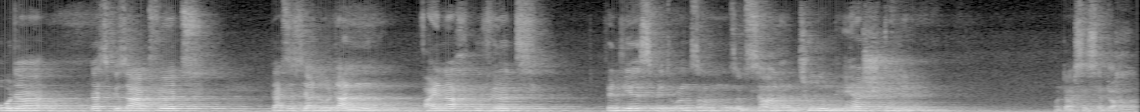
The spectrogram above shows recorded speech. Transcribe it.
Oder dass gesagt wird, dass es ja nur dann Weihnachten wird, wenn wir es mit unserem sozialen Tun herstellen. Und das ist ja doch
